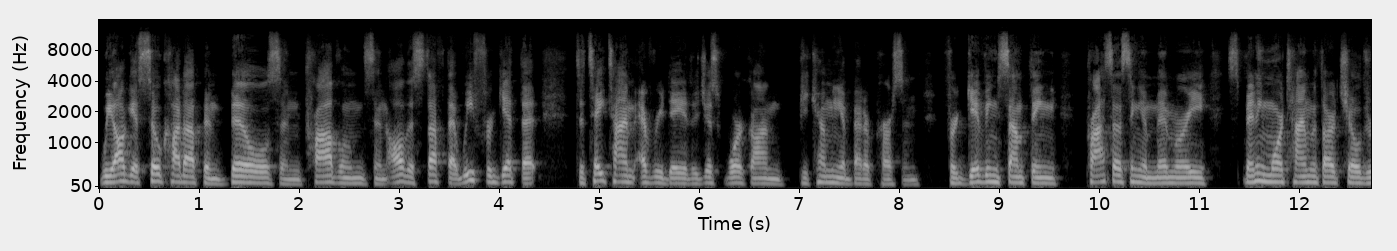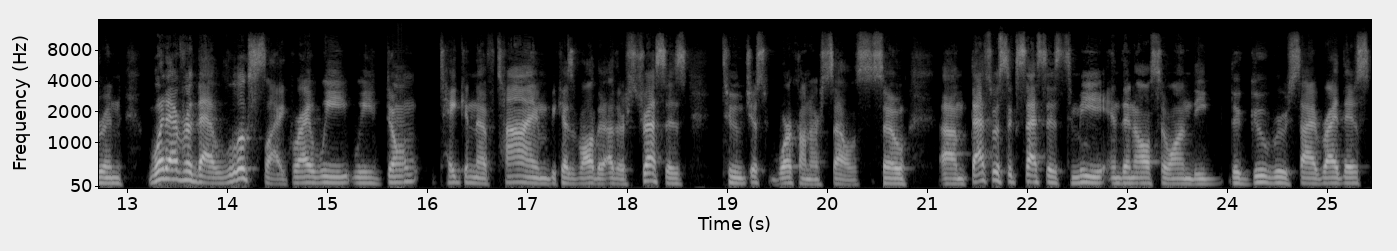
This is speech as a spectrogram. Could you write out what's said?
we all get so caught up in bills and problems and all this stuff that we forget that to take time every day to just work on becoming a better person, forgiving something, processing a memory, spending more time with our children, whatever that looks like, right? We we don't take enough time because of all the other stresses to just work on ourselves. So um, that's what success is to me. And then also on the the guru side, right? There's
